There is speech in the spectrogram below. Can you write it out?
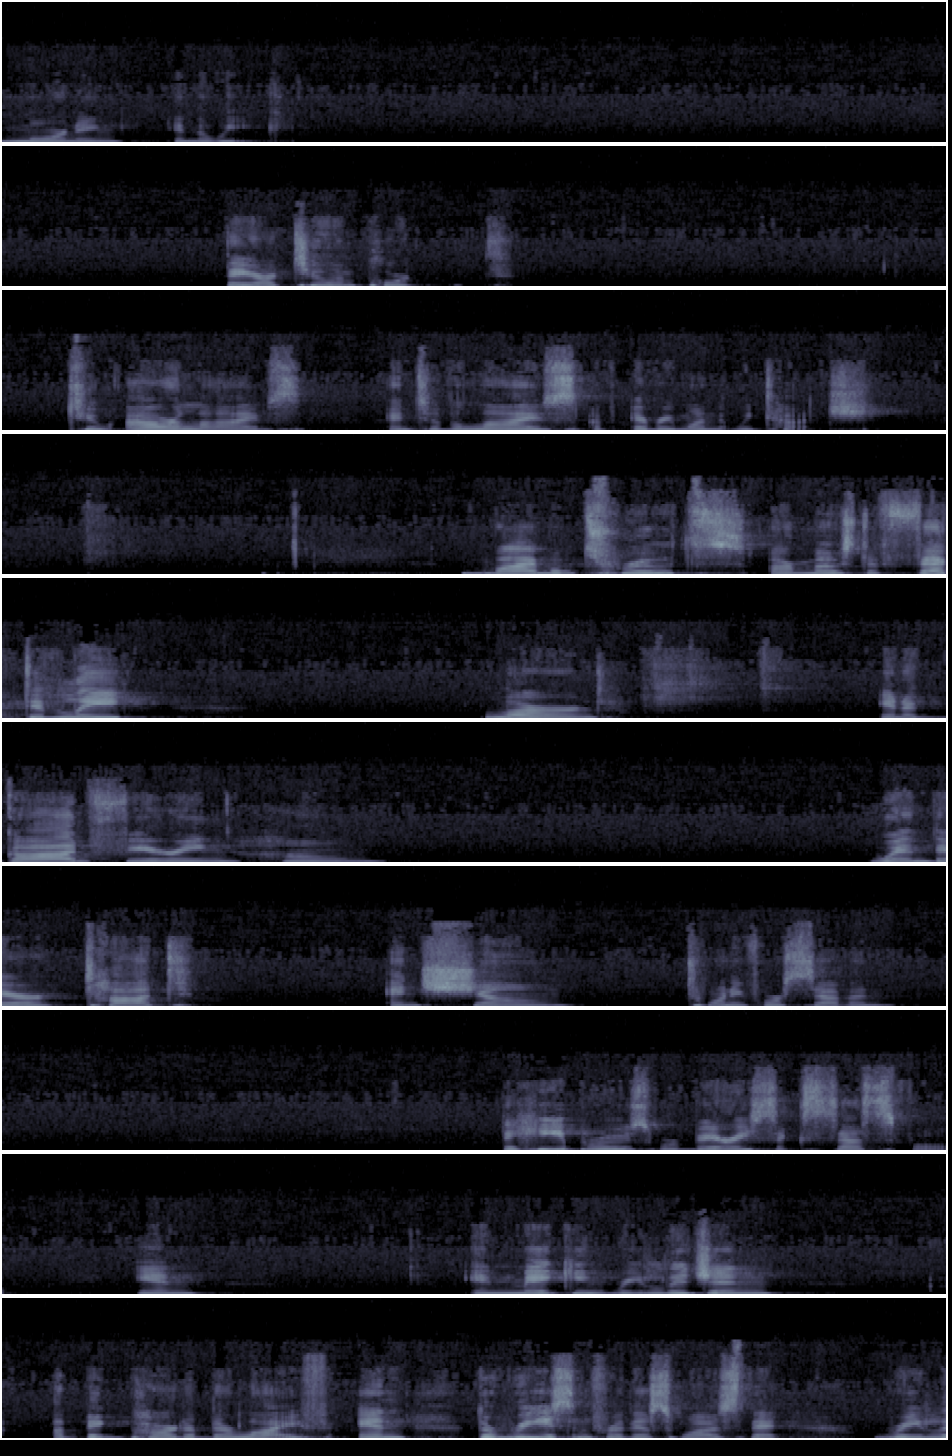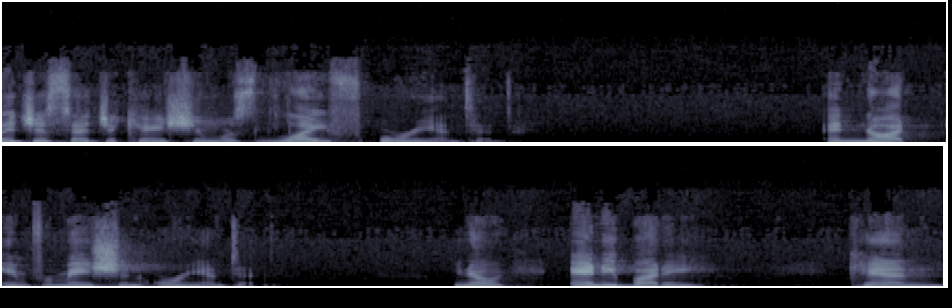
morning in the week. They are too important to our lives and to the lives of everyone that we touch. Bible truths are most effectively learned in a God fearing home when they're taught and shown 24 7. The Hebrews were very successful in in making religion a big part of their life. And the reason for this was that religious education was life oriented and not information oriented. You know, anybody can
